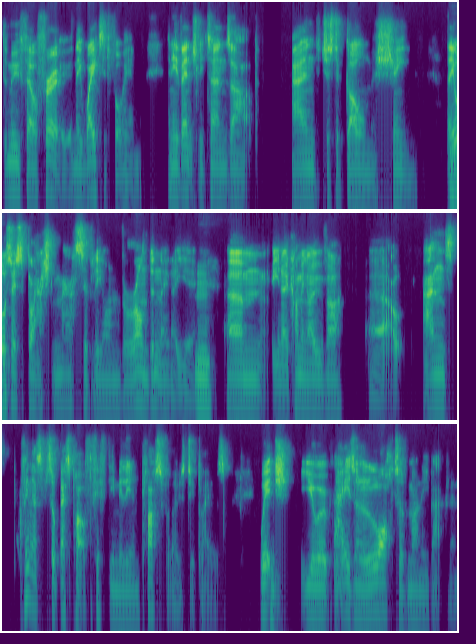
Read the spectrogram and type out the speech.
the move fell through, and they waited for him, and he eventually turns up, and just a goal machine. They Mm. also splashed massively on Veron, didn't they, that year? Mm. Um, you know, coming over, uh, and I think that's the best part of 50 million plus for those two players, which you were that is a lot of money back then.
